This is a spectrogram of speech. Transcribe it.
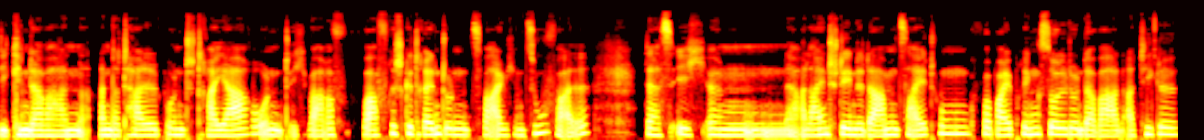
Die Kinder waren anderthalb und drei Jahre und ich war, war frisch getrennt und es war eigentlich ein Zufall, dass ich äh, eine alleinstehende Damenzeitung vorbeibringen sollte und da war ein Artikel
